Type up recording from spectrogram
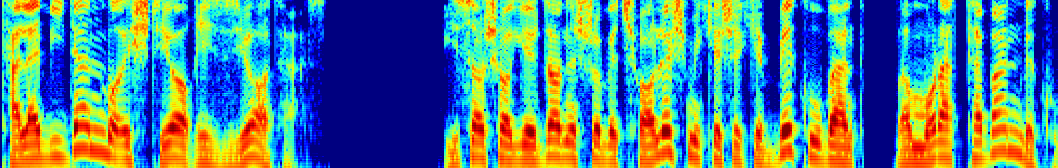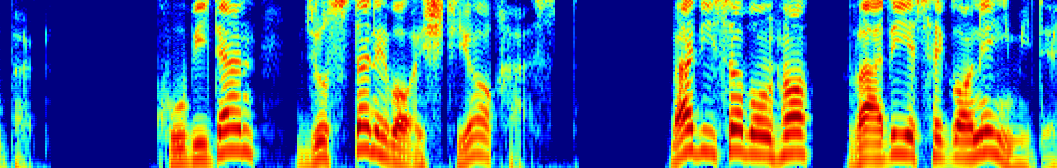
طلبیدن با اشتیاقی زیاد هست. عیسی شاگردانش رو به چالش می‌کشه که بکوبند و مرتبا بکوبند. کوبیدن جستن با اشتیاق هست. بعد عیسی به اونها وعده سگانه ای میده.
